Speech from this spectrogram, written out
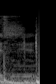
is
